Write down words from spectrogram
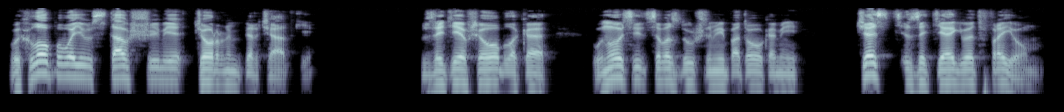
выхлопываю ставшими черным перчатки. Взлетевшее облако уносится воздушными потоками, часть затягивает в проем.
